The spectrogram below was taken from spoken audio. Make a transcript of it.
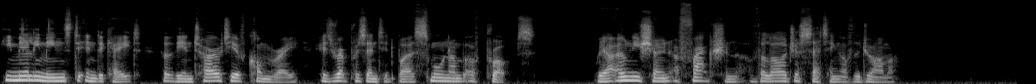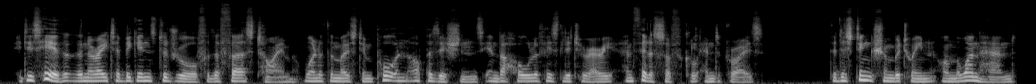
he merely means to indicate that the entirety of Combray is represented by a small number of props, we are only shown a fraction of the larger setting of the drama. It is here that the narrator begins to draw for the first time one of the most important oppositions in the whole of his literary and philosophical enterprise the distinction between, on the one hand,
